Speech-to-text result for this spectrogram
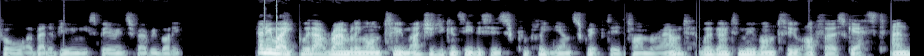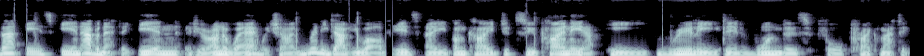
for a better viewing experience for everybody. Anyway, without rambling on too much, as you can see, this is completely unscripted time around. We're going to move on to our first guest, and that is Iain Abernethy. Iain, if you're unaware, which I really doubt you are, is a Bunkai Jutsu pioneer. He really did wonders for pragmatic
